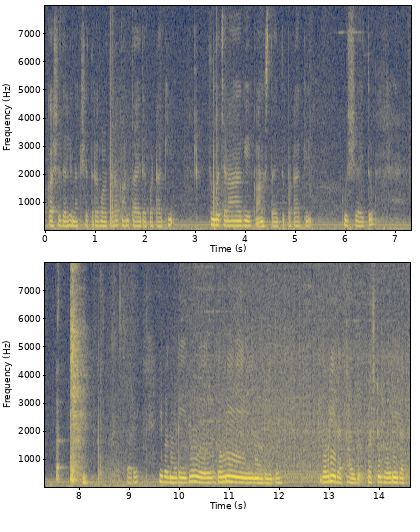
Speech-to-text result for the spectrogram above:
ಆಕಾಶದಲ್ಲಿ ನಕ್ಷತ್ರಗಳ ಥರ ಕಾಣ್ತಾ ಇದೆ ಪಟಾಕಿ. ತುಂಬ ಚೆನ್ನಾಗಿ ಕಾಣಿಸ್ತಾ ಇತ್ತು ಪಟಾಕಿ. ಖುಷಿ ಆಯಿತು. ಸಾರಿ ಇವಾಗ ನೋಡಿ, ಇದು ಗೌರಿ, ನೋಡಿ ಇದು. ಗೌರಿ ರಥ ಇದು. ಫಸ್ಟು ಗೌರಿ ರಥ.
